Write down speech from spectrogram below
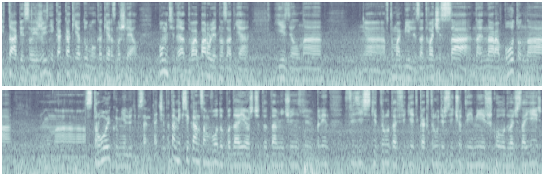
этапе своей жизни, как, как я думал, как я размышлял. Помните, да, два, пару лет назад я ездил на а, автомобиле за два часа на, на работу, на на стройку, мне люди писали, да что ты там мексиканцам воду подаешь, что ты там ничего не... Блин, физический труд, офигеть, как трудишься, и что ты имеешь, школу два часа едешь.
